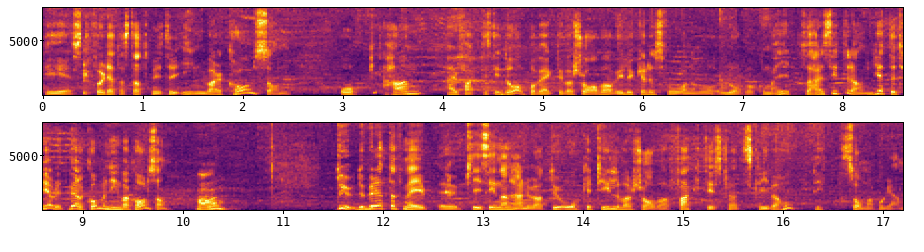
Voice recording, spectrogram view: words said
är före detta statsminister Ingvar Carlsson. Och han är faktiskt idag på väg till Warszawa och vi lyckades få honom att lova att komma hit. Så här sitter han. Jättetrevligt. Välkommen Ingvar Carlsson. Ja, du, du berättade för mig eh, precis innan här nu att du åker till Warszawa faktiskt för att skriva ihop ditt sommarprogram.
